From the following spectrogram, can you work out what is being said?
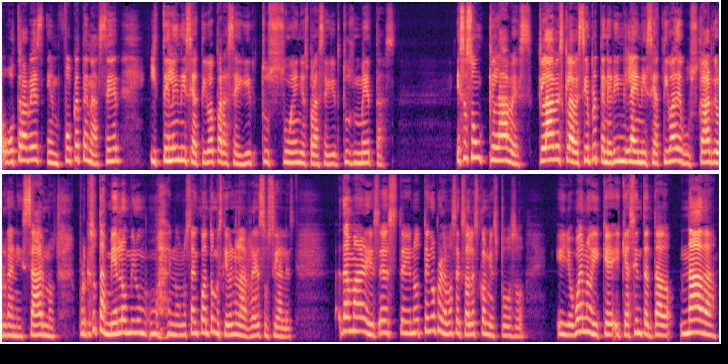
otra vez, enfócate en hacer y ten la iniciativa para seguir tus sueños, para seguir tus metas. Esas son claves, claves, claves. Siempre tener la iniciativa de buscar, de organizarnos, porque eso también lo miro, no, no saben cuánto me escriben en las redes sociales. Damaris, este, no tengo problemas sexuales con mi esposo. Y yo, bueno, ¿y qué, ¿y qué has intentado? Nada.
